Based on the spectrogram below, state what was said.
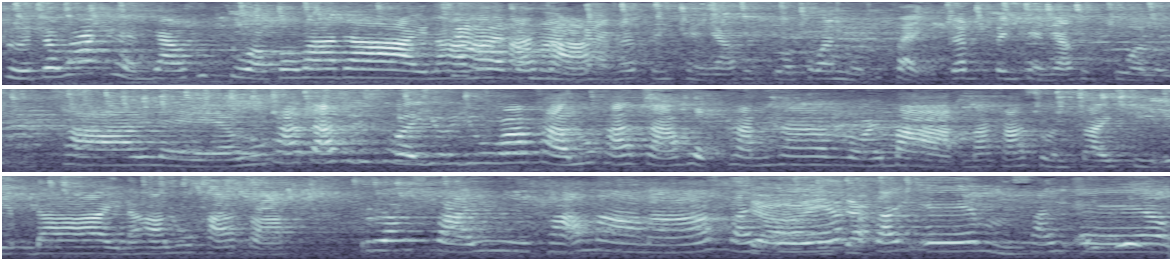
หรือจะว่าแขนยาวทุกตัวก็ว่าได้นะคะใช่ลูกปค้าระมาจ๋าณนั้นก็เป็นแขนยาวทุกตัวเพราะว่าหนูที่ใส่ก็เป็นแขนยาวทุกตัวเลยใช่แล้วลูกค้าจ๋าสวยๆยั่วๆค่ะ ลูกค้าจ๋า6,500 บาทนะคะ สนใจ CF ได้นะคะ ลูกค้าจ๋าเรื่องไซส์มีค้ามานะไซส์ใช่ S จ้ะไซส์ M ไซส์ L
